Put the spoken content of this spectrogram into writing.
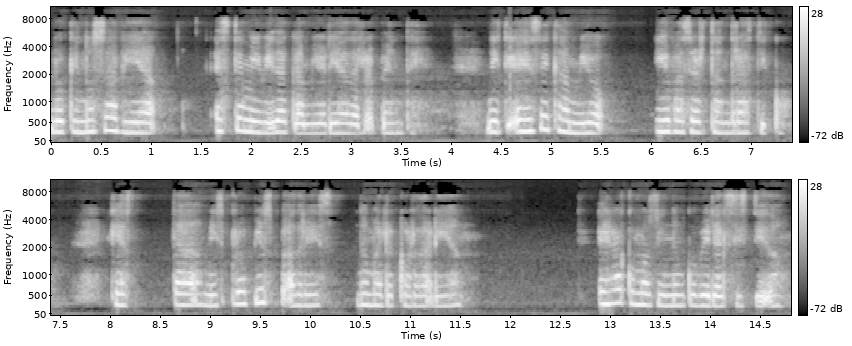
lo que no sabía es que mi vida cambiaría de repente, ni que ese cambio iba a ser tan drástico, que hasta mis propios padres no me recordarían. Era como si nunca hubiera existido.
